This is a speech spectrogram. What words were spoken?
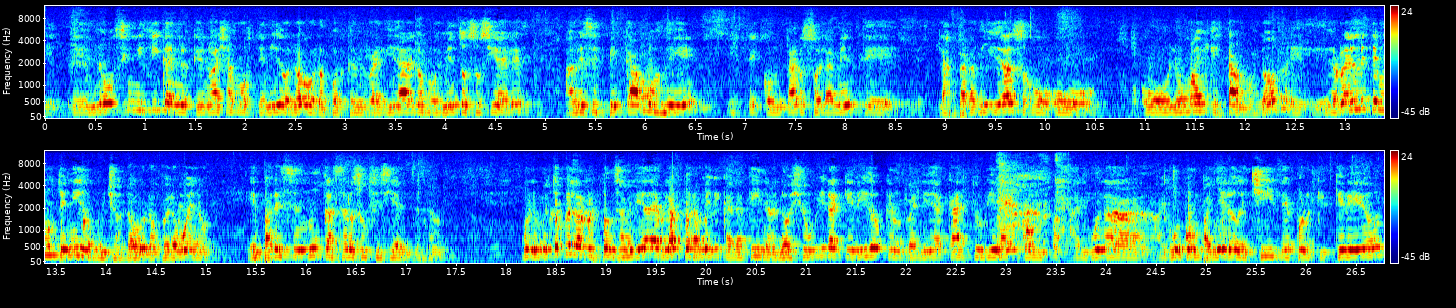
Este, no significa que no hayamos tenido logros, porque en realidad los movimientos sociales a veces pecamos de este, contar solamente las perdidas o, lo mal que estamos, ¿no? Eh, eh, realmente hemos tenido muchos logros, pero bueno, eh, parecen nunca ser suficientes, Bueno, me toca la responsabilidad de hablar por América Latina, ¿no? Yo hubiera querido que en realidad acá estuviera algún compañero de Chile, porque creo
